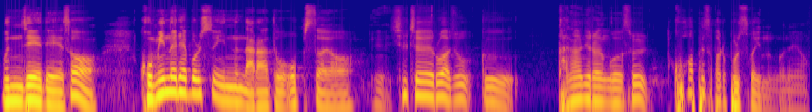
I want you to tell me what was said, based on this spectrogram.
문제에 대해서 고민을 해볼 수 있는 나라도 없어요. 예, 실제로 아주 그 가난이라는 것을 코앞에서 바로 볼 수가 있는 거네요.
